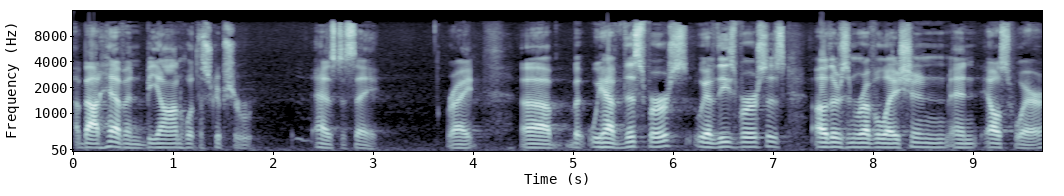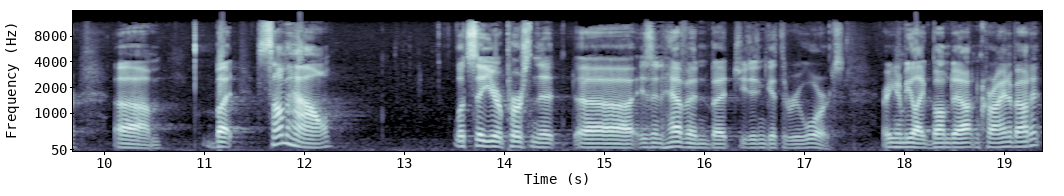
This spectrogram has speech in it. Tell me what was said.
about heaven beyond what the Scripture has to say right? Uh, but we have this verse, we have these verses, others in Revelation and elsewhere. Um, but somehow, let's say you're a person that uh, is in heaven, but you didn't get the rewards. Are you going to be like bummed out and crying about it?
